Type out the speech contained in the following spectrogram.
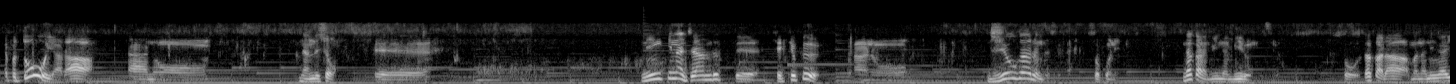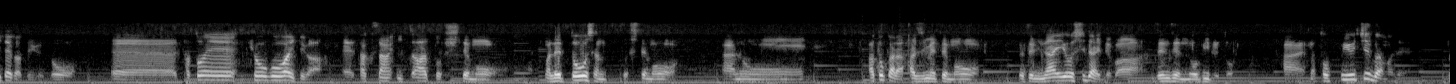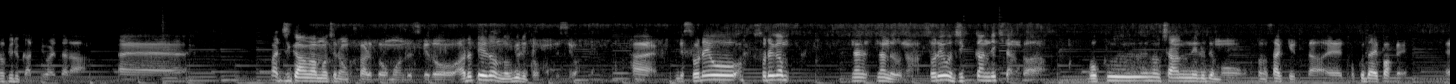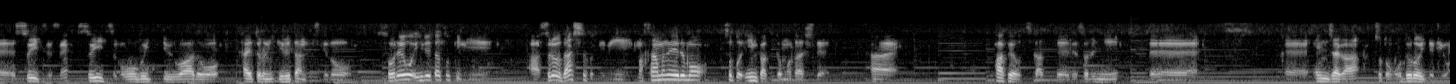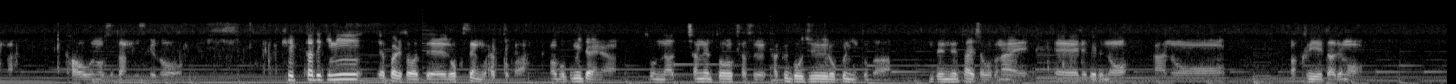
やっぱどうやら、あのー、なんでしょう。えー、人気なジャンルって結局、あの、需要があるんですよね。そこに。だからみんな見るんですよ。そう。だから、まあ、何が言いたいかというと、えー、たとえ競合相手が、えー、たくさんいたとしても、まあ、レッドオーシャンとしても、あのー、後から始めても、別に内容次第では全然伸びると。はい。まあ、トップ YouTuber まで伸びるかって言われたら、えー、まあ、時間はもちろんかかると思うんですけど、ある程度伸びると思うんですよ。はい。で、それを、それが、な、なんだろうな、それを実感できたのが、僕のチャンネルでも、そのさっき言った、えー、特大パフェ、えー、スイーツですね。スイーツ大食いっていうワードをタイトルに入れたんですけど、それを入れたときに、あ、それを出したときに、まあ、サムネイルもちょっとインパクトも出して、はい。パフェを使って、で、それに、えー、えー、演者がちょっと驚いてるような顔を載せたんですけど、結果的に、やっぱりそうやって6500とか、まあ、僕みたいな、そんなチャンネル登録者数156人とか、全然大したことない、えー、レベルの、あのー、まあ、クリエイターでも、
